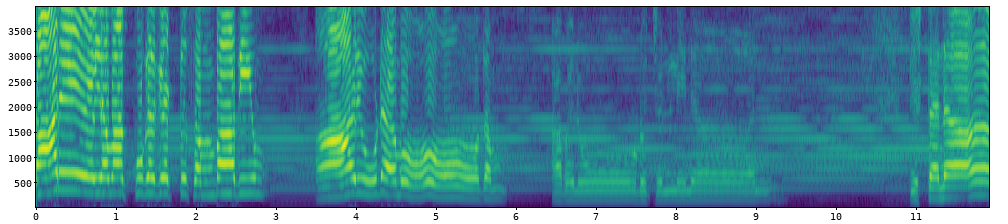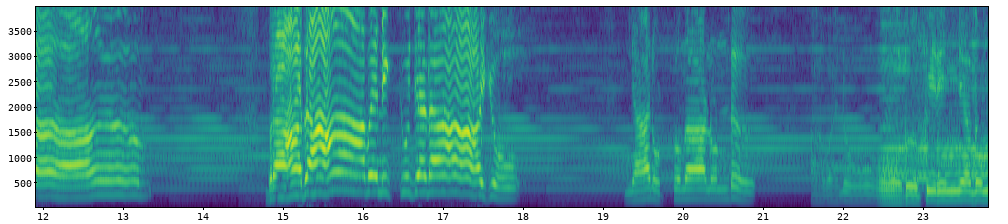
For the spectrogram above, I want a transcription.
താരേയ വാക്കുകൾ കേട്ടു സമ്പാദിയും ആരുടെ മോദം അവനോട് ചൊല്ലിനാൻ. ഇഷ്ടനാം ജടായോ ഞാൻ ഒട്ടുനാളുണ്ട് അവനോട് പിരിഞ്ഞതും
